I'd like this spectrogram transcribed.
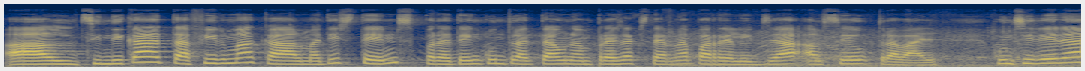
El sindicat afirma que al mateix temps pretén contractar una empresa externa per realitzar el seu treball. Considera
